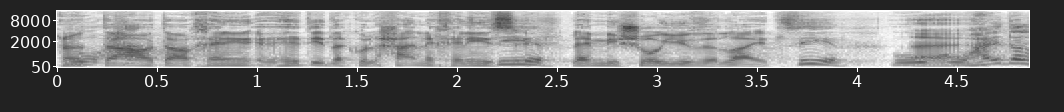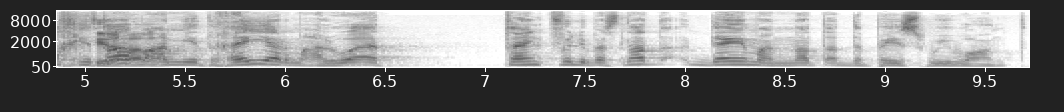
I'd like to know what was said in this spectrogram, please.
تعالوا تعالوا خليني هات إيدك والحقني خليني كتير. let me show you the light. كتير. و- آه، وهيدا الخطاب. عم يتغير مع الوقت. Thankfully بس not دايما not at the pace we want.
